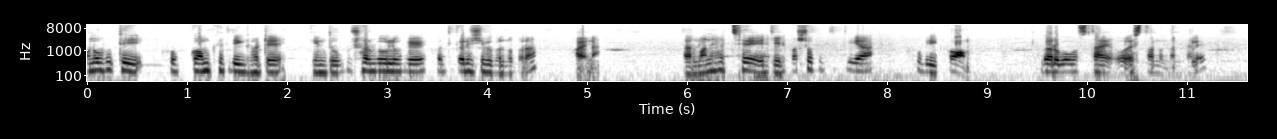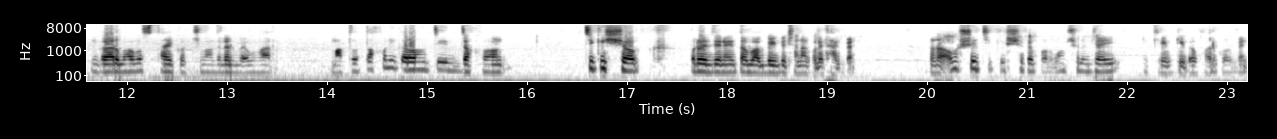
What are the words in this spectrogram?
অনুভূতি খুব কম ক্ষেত্রেই ঘটে, কিন্তু উপসর্গগুলোকে ক্ষতিকর হিসেবে গণ্য করা হয় না। তার মানে হচ্ছে এটির পার্শ্ব প্রতিক্রিয়া খুবই কম। গর্ভাবস্থায় ও স্তন্যদানকালে গর্ভাবস্থায় কচ্ছিমাদলের ব্যবহার মাত্র তখনই করা উচিত যখন চিকিৎসক প্রয়োজনীয়তা বা বিবেচনা করে থাকবেন। আপনারা অবশ্যই চিকিৎসকের পরামর্শ অনুযায়ী এই ক্রিমটি ব্যবহার করবেন।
